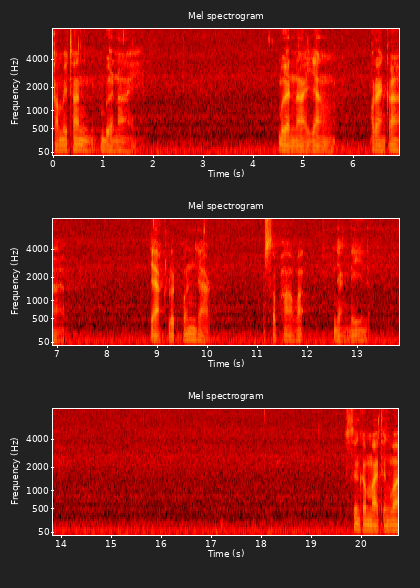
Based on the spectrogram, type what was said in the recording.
ทำให้ท่านเบื่อหน่าย เบื่อหน่ายอย่างแรงกล้า อยากหลุดพ้นอยาก สภาวะอย่างนี้เนี่ยซึ่งก็หมายถึงว่า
